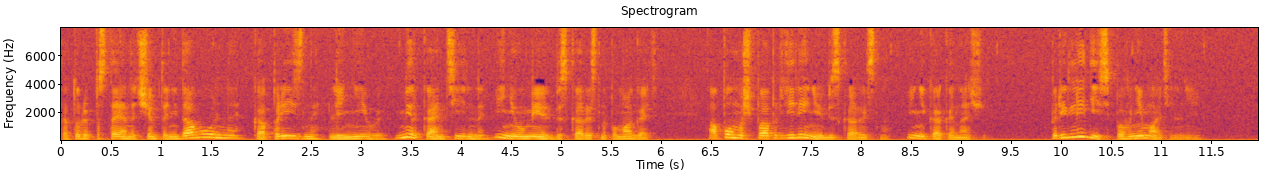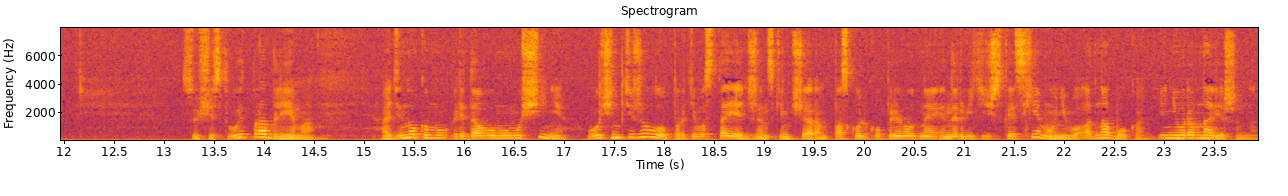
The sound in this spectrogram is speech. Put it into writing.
которые постоянно чем-то недовольны, капризны, ленивы, меркантильны и не умеют бескорыстно помогать. А помощь по определению бескорыстна, и никак иначе. Приглядись повнимательнее. Существует проблема. Одинокому рядовому мужчине очень тяжело противостоять женским чарам, поскольку природная энергетическая схема у него однобока и неуравновешенна.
